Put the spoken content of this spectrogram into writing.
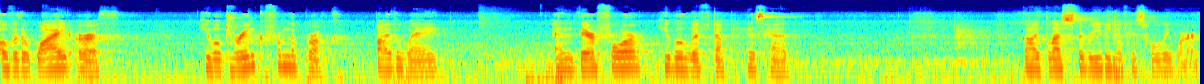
over the wide earth. He will drink from the brook by the way, and therefore he will lift up his head. God bless the reading of his holy word.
